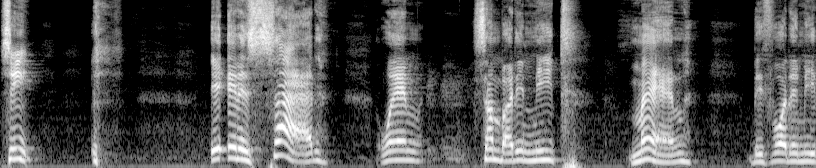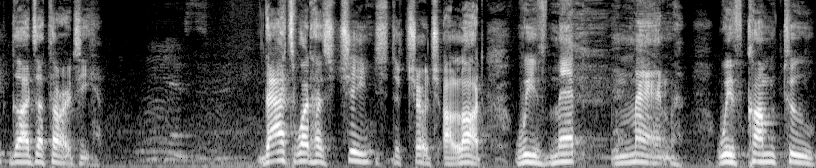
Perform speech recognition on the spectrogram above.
See, it, it is sad when somebody meet man before they meet God's authority. That's what has changed the church a lot. We've met man. We've come to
